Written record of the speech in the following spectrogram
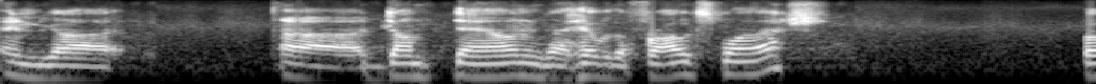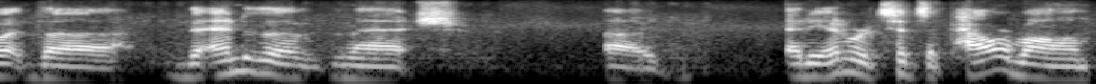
and got uh, dumped down and got hit with a frog splash. But the the end of the match, uh, Eddie Edwards hits a power bomb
